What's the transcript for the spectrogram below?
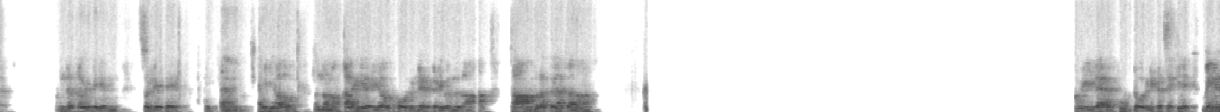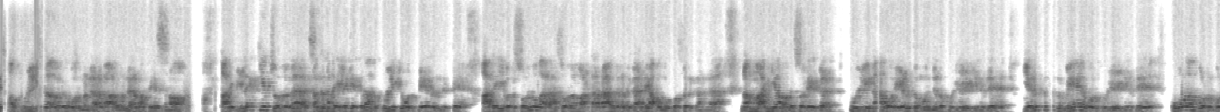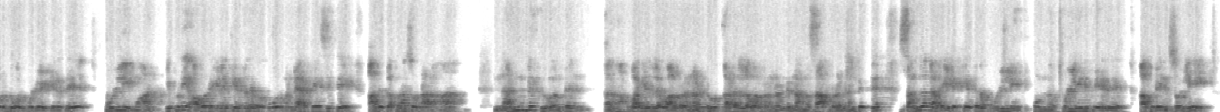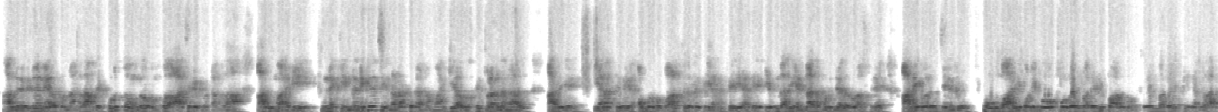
இந்த கவிதையை சொல்லிட்டு ஐயா நம்ம கலைஞர் ஐயாவுக்கு ஒரு நெருக்கடி வந்துதான் தாம்பரத்துல கல்லூரியில கூப்பிட்டு ஒரு நிகழ்ச்சிக்கு மேடை புள்ளிக்கு அவரு ஒரு மணி நேரமா அரை மணி நேரமா பேசணும். அது இலக்கிய சொல்லல சங்ககால இலக்கியத்துல அந்த புள்ளிக்கு ஒரு பேர் இருந்துட்டு அதை இவர் சொல்லுவாரா சொல்ல மாட்டாராங்கிறதுக்காண்டி அவங்க கொடுத்துருக்காங்க. நம்ம ஐயா வந்து சொல்லியிருக்காரு புள்ளினா ஒரு எழுத்து முடிஞ்சதும் புள்ளி வைக்கிறது. எழுத்துக்கு மேல ஒரு புள்ளி வைக்கிறது. கோலம் போடும் பொழுது ஒரு புள்ளி வைக்கிறது. புள்ளிமான் இப்படி அவர் இலக்கியத்துல ஒரு மணி நேரம் பேசிட்டு அதுக்கப்புறம் சொன்னாராம் நண்டுக்கு வந்து வயல்ல வாழ்ற நண்டும் கடல்ல வாழ்ற நண்டு நம்ம சாப்பிடுற நண்டுக்கு சங்ககால இலக்கியத்துல புள்ளி புண்ணு புள்ளின்னு பேரு அப்படின்னு சொல்லி அந்த இதை நேரம் பண்ணாங்களாம் அதை கொடுத்தவங்க ரொம்ப ஆச்சரியப்பட்டாங்களாம். அது மாதிரி இன்னைக்கு இந்த நிகழ்ச்சி நடத்துற நம்ம ஐயாவுக்கு பிறந்த நாள். அது எனக்கு அவ்வளவு வாழ்த்துறதுக்கு எனக்கு தெரியாது. இருந்தாலும் என்னால முடிஞ்ச அளவு வாழ்த்துறேன் அனைவரும் சேர்ந்து பூ மாறி பொழிவோம் புகழ் பாடுவோம் தேன் மதறி தீரங்களா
